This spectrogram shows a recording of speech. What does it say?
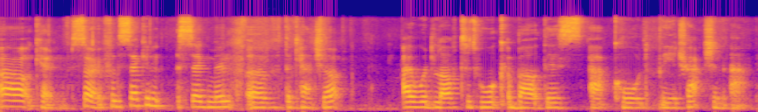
Uh, okay, so for the second segment of the catch up, I would love to talk about this app called the Attraction app.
